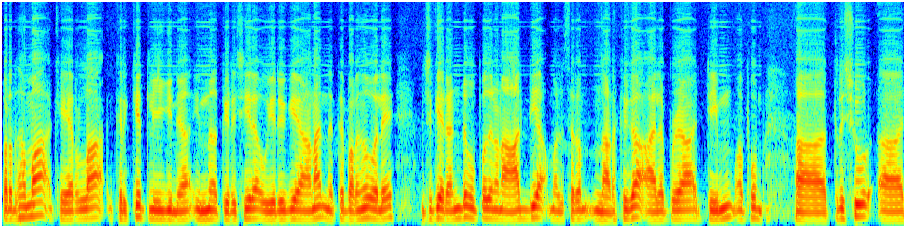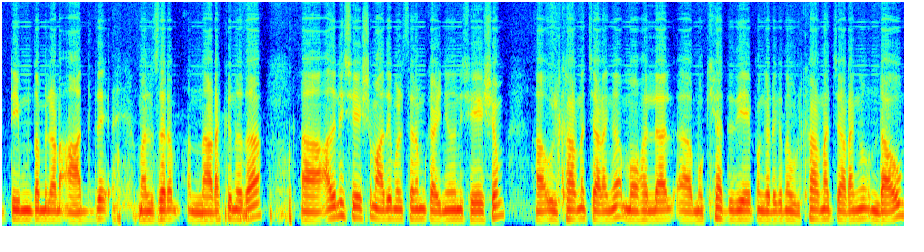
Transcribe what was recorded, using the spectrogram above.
പ്രഥമ കേരള ക്രിക്കറ്റ് ലീഗിന് ഇന്ന് തിരശ്ശീല ഉയരുകയാണ്. നേരത്തെ പറഞ്ഞതുപോലെ ഉച്ചയ്ക്ക് രണ്ട് മുപ്പതിനാണ് ആദ്യ മത്സരം നടക്കുക. ആലപ്പുഴ ടീം അപ്പം തൃശൂർ ടീമും തമ്മിലാണ് ആദ്യത്തെ മത്സരം നടക്കുന്നത്. ആ, അതിനുശേഷം ആദ്യ മത്സരം കഴിഞ്ഞതിന് ശേഷം ഉദ്ഘാടന ചടങ്ങ് മോഹൻലാൽ മുഖ്യാതിഥിയായി പങ്കെടുക്കുന്ന ഉദ്ഘാടന ചടങ്ങ് ഉണ്ടാവും.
